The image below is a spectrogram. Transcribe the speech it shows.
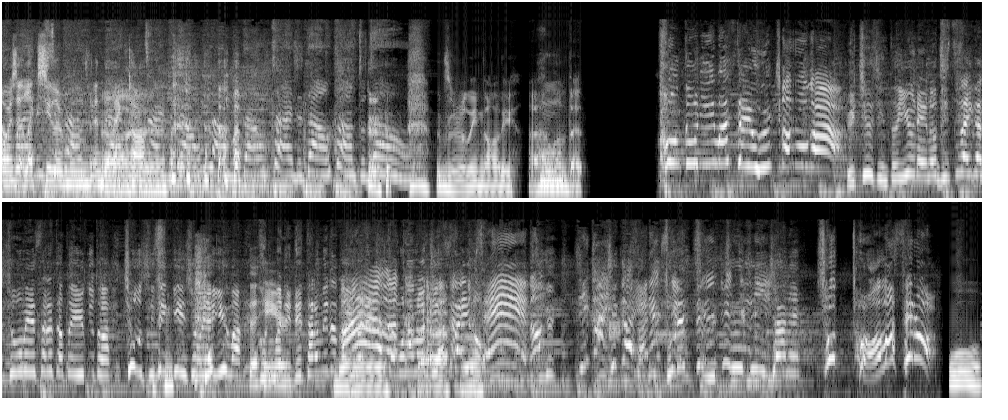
or is it like Sailor Moon and they like Oh, talk? yeah. Looks really naughty. I Hmm. love that. 本当にいましたよ宇宙だろうが宇宙人と幽霊の実在が証明されたということは超自然現象やユーマ The これまでデタラメだと The 思 hair. ったものの The 実在 afro. のせーの次回次回それって宇宙人じゃねちょっと合わせろ Oh.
